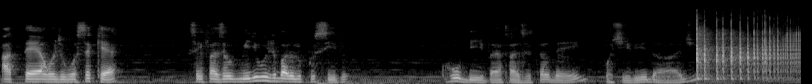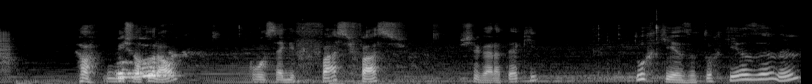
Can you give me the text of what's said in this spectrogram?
até onde você quer. Sem fazer o mínimo de barulho possível. Rubi vai fazer também. Furtividade. Um bicho Oh. natural. Consegue fácil, fácil. Chegar até aqui. Turquesa. Turquesa, né?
